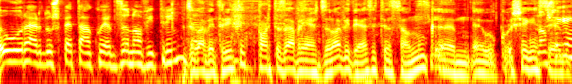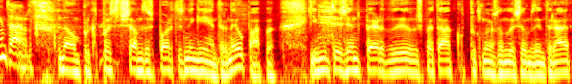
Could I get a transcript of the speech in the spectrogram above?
O horário do espetáculo é 19h30. 19h30, portas abrem às 19h10. Atenção, nunca uh, cheguem Não cedo. cheguem tarde. Não, porque depois fechamos as portas, ninguém entra, nem o Papa. E muita gente perde o espetáculo porque nós não deixamos entrar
